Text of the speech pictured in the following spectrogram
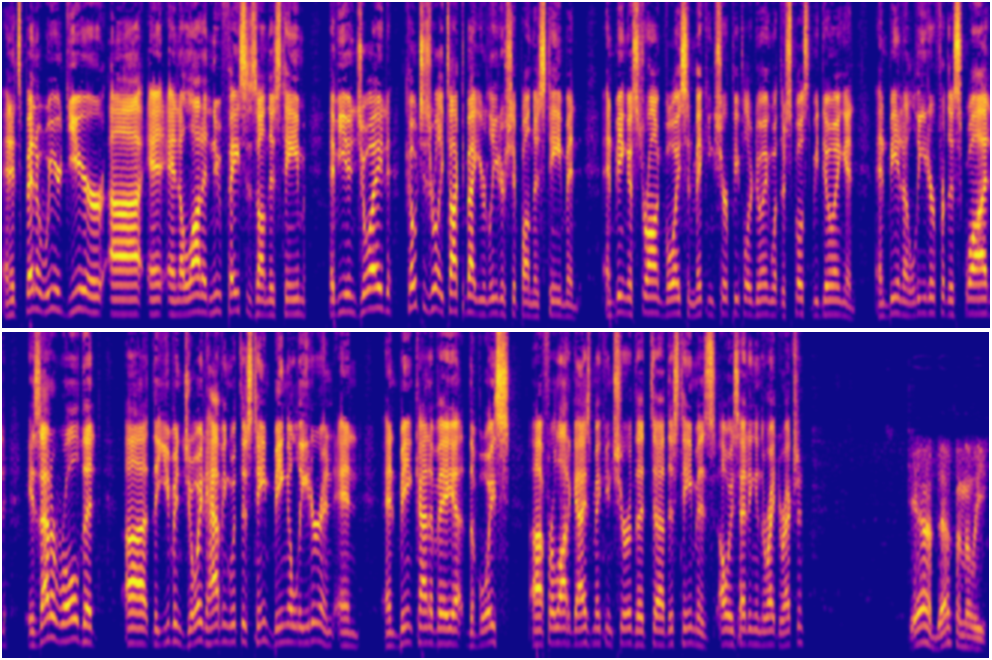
and it's been a weird year uh, and, and a lot of new faces on this team. Have you enjoyed? Coach has really talked about your leadership on this team and, and being a strong voice and making sure people are doing what they're supposed to be doing and, and being a leader for this squad. Is that a role that uh, that you've enjoyed having with this team, being a leader and, and and being kind of a uh, the voice uh, for a lot of guys, making sure that uh, this team is always heading in the right direction? Yeah, definitely.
